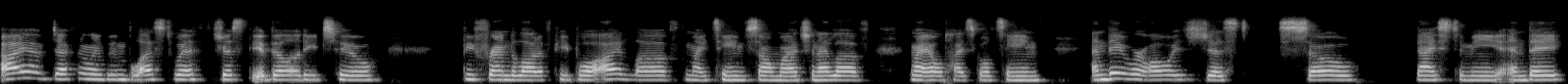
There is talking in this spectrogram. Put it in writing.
I have definitely been blessed with just the ability to befriend a lot of people. I love my team so much and I love my old high school team. And they were always just so nice to me. And they,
